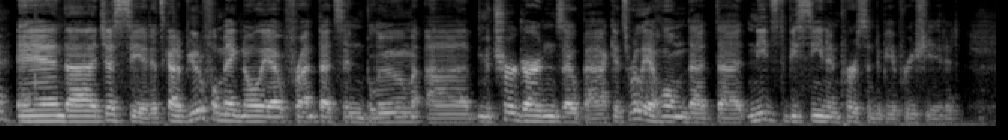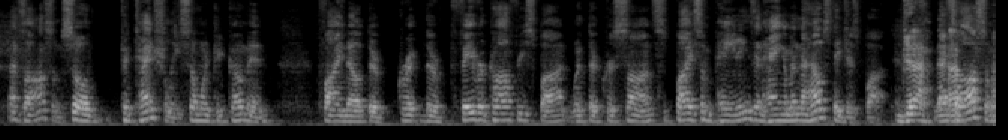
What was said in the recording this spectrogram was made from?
and uh, just see it. It's got a beautiful magnolia out front that's in bloom, uh, mature gardens out back. It's really a home that uh, needs to be seen in person to be appreciated. That's awesome. So potentially someone could come in, find out their their favorite coffee spot with their croissants, buy some paintings, and hang them in the house they just bought. Yeah, That's ab- awesome.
